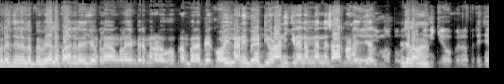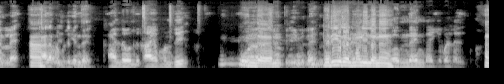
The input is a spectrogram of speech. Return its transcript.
பிரச்சனை இல்லை. இப்ப வேலை பாட்டுல இருக்கக்குள்ள உங்களையும் பெருமையோட கூப்பிடும் போல போய் கோயில்ல நீ பேட்டியோட நிக்கிறேன். நம்ம என்ன சாரனோட. நிக்கிறோம்? பிரச்சனை இல்ல. காலை வந்து காயம் வந்து இந்த தெரியுமில்ல பெரிய மொழியிலன்னு இந்த இந்த இவ்வளவு ஆ.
